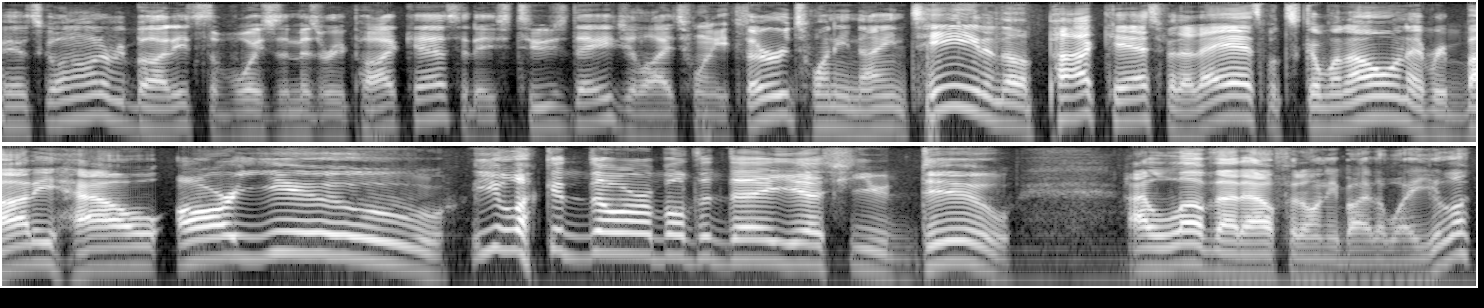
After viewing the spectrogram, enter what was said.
Hey, what's going on, everybody? It's the Voice of the Misery podcast. Today's Tuesday, July 23rd, 2019. Another podcast for that ass. What's going on, everybody? How are you? You look adorable today. Yes, you do. I love that outfit on you, by the way. You look,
